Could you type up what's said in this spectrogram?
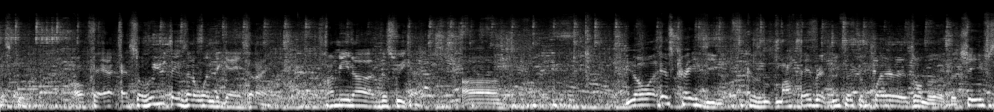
It's cool. Okay, and so who you think's gonna win the game tonight? I mean, uh, this weekend. You know what? It's crazy because my favorite defensive player is on the, the Chiefs.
